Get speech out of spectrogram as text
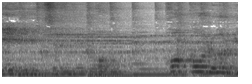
いつも心に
